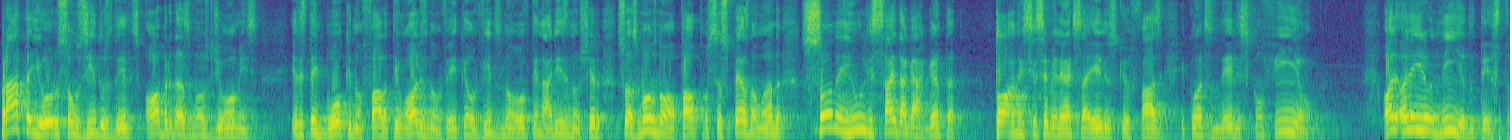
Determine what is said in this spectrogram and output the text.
prata e ouro são os ídolos deles, obra das mãos de homens. Eles têm boca e não falam, têm olhos e não veem, têm ouvidos e não ouvem, têm nariz e não cheiram, suas mãos não apalpam, seus pés não andam, som nenhum lhes sai da garganta. Tornem-se semelhantes a eles os que o fazem e quantos neles confiam. Olha, olha a ironia do texto.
